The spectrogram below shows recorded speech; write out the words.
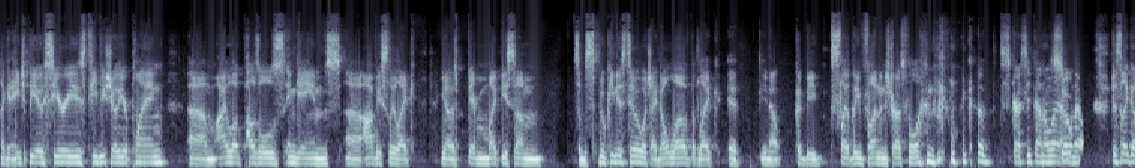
like an HBO series TV show you're playing. Um, I love puzzles in games. Uh, obviously, like you know, there might be some some spookiness to it, which I don't love, but like it you know could be slightly fun and stressful in like a stressy kind of way. I So- don't know. Just like a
